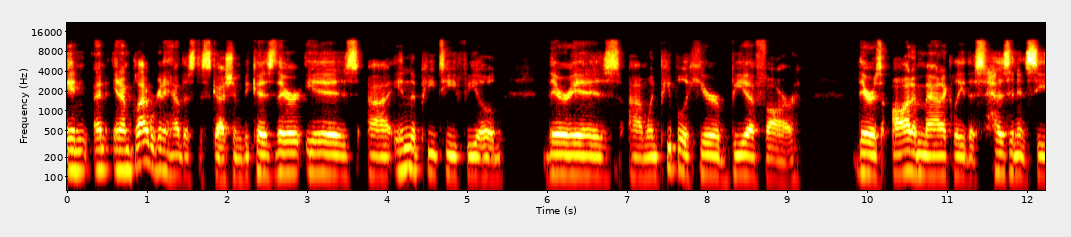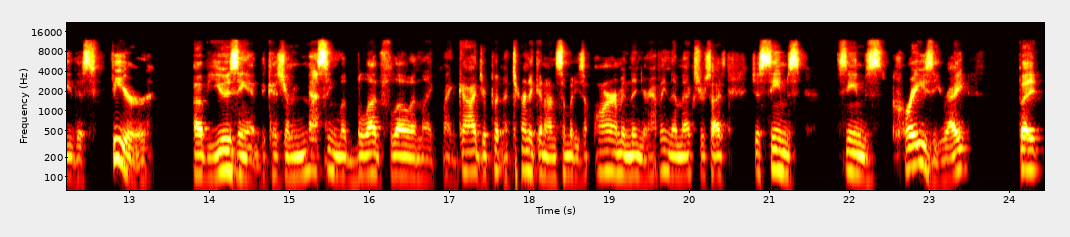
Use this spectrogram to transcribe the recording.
in and, and I'm glad we're going to have this discussion because there is uh in the PT field, there is um, when people hear BFR, there's automatically this hesitancy, this fear of using it because you're messing with blood flow and like, my God, you're putting a tourniquet on somebody's arm and then you're having them exercise. Just seems seems crazy, right? But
